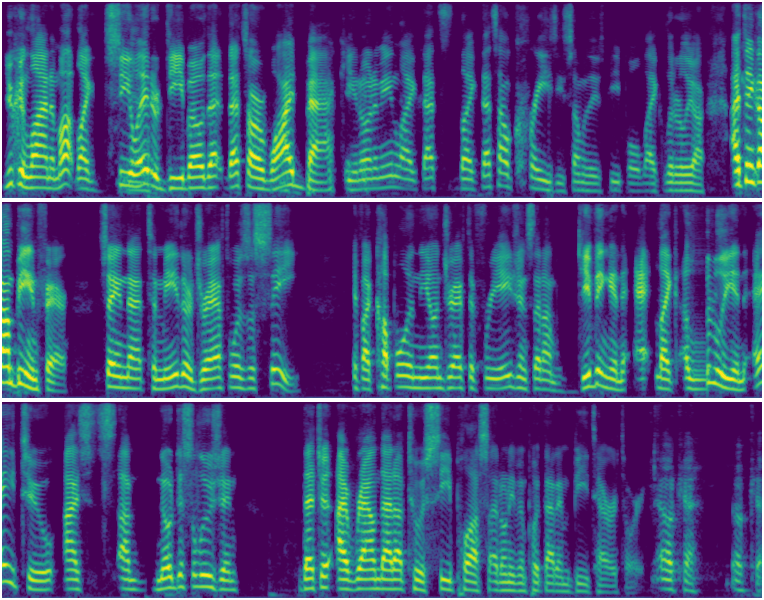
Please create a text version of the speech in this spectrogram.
You can line him up. Like, see you yeah. later, Deebo. That that's our wide back. You know what I mean? Like that's like that's how crazy some of these people like literally are. I think I'm being fair saying that to me, their draft was a C if I couple in the undrafted free agents that I'm giving an a, like a, literally an A to, I I'm no disillusion. That just, I round that up to a C plus. I don't even put that in B territory. Okay, okay.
